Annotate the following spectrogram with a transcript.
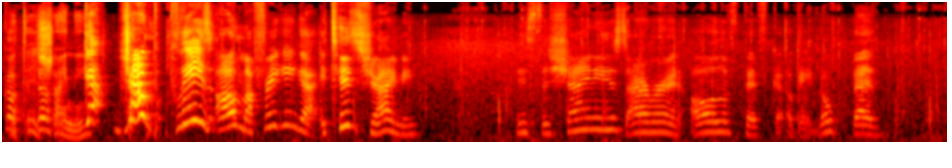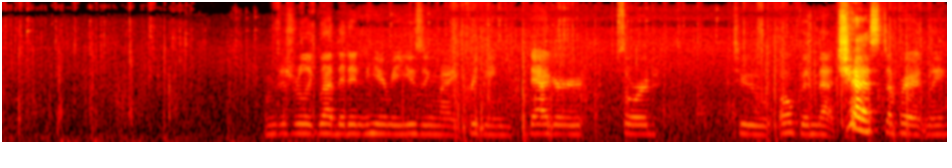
go. It is go. shiny. Yeah, jump, please! Oh my freaking god! It is shiny. It's the shiniest armor in all of Pefka. Okay, nope, bad. I'm just really glad they didn't hear me using my freaking dagger sword to open that chest, apparently.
